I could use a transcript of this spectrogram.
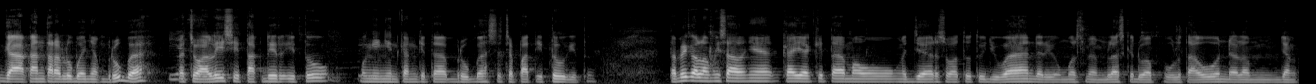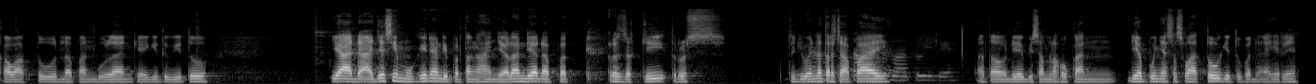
nggak akan terlalu banyak berubah kecuali si takdir itu menginginkan kita berubah secepat itu gitu. Tapi kalau misalnya kayak kita mau ngejar suatu tujuan dari umur 19 ke 20 tahun dalam jangka waktu 8 bulan kayak gitu-gitu. Ya ada aja sih mungkin yang di pertengahan jalan dia dapat rezeki terus tujuannya tercapai atau dia bisa melakukan dia punya sesuatu gitu pada akhirnya.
